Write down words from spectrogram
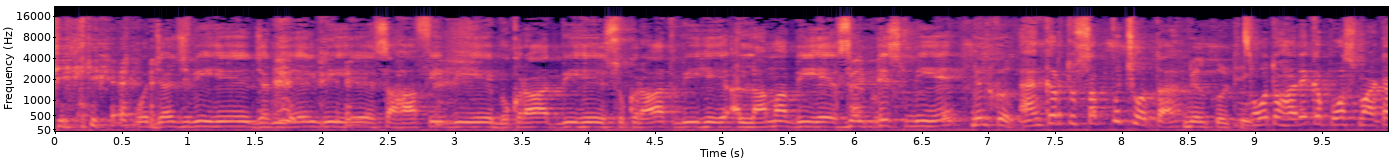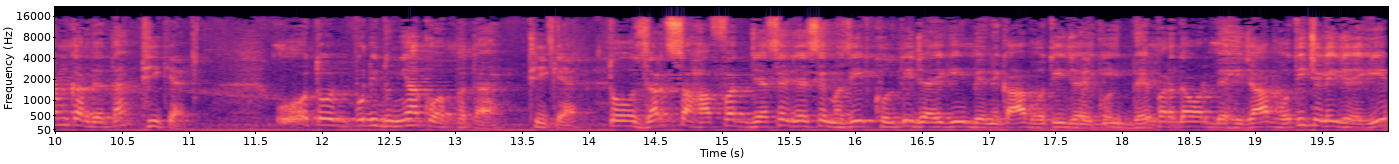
ठीक है। वो जज भी है जर्नल भी है सहाफ़ी भी है बुकरात भी है सुकरात भी है अल्लामा भी है साइंटिस्ट भी है। बिल्कुल। एंकर तो सब कुछ होता है। बिल्कुल ठीक। वो तो हर एक का पोस्टमार्टम कर देता है। ठीक है। वो तो पूरी दुनिया को अब पता है। ठीक है। तो जर्द सहाफत जैसे जैसे मजीद खुलती जाएगी बेनकाब होती जाएगी बेपर्दा और बेहिजाब होती चली जाएगी।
